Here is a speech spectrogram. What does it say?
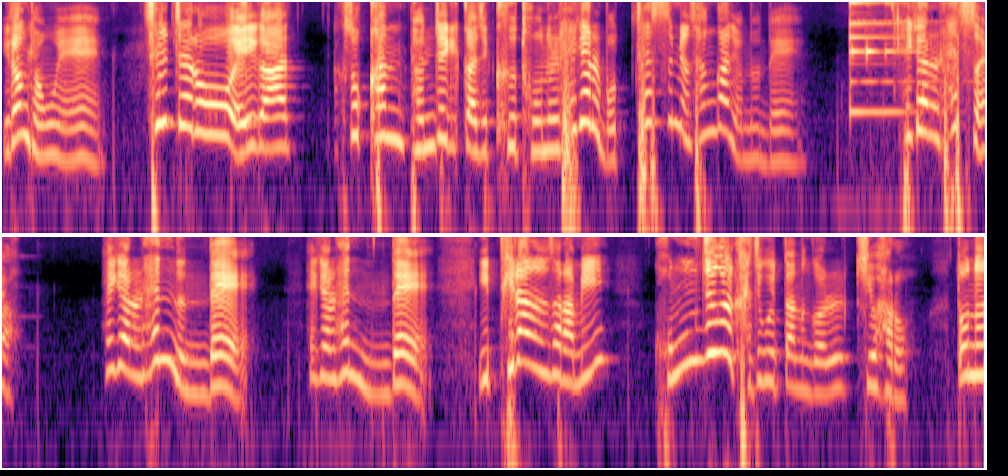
이런 경우에 실제로 A가 약속한 변제기까지 그 돈을 해결을 못했으면 상관이 없는데 해결을 했어요. 해결을 했는데 해결을 했는데 이 B라는 사람이 공증을 가지고 있다는 걸 기화로 또는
